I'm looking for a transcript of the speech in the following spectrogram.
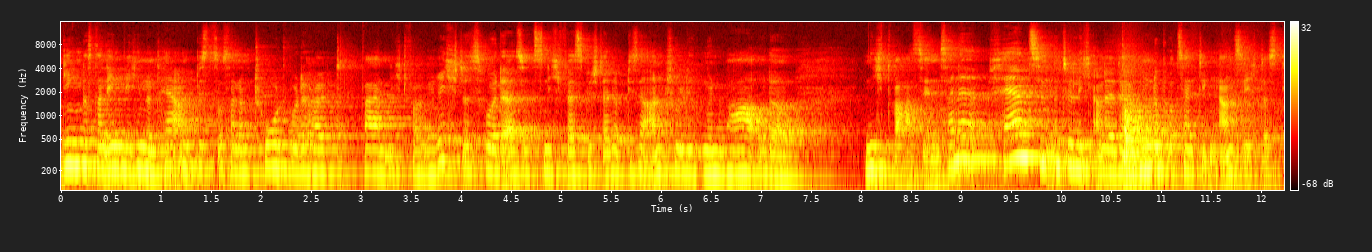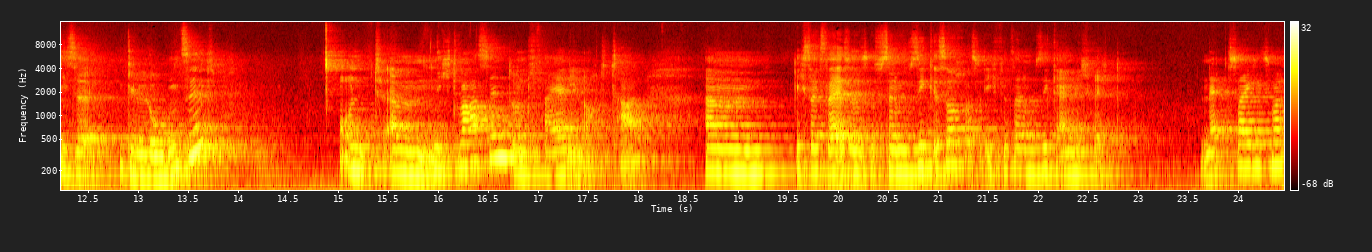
ging das dann irgendwie hin und her und bis zu seinem Tod wurde halt, war er nicht vor Gericht. Es wurde also jetzt nicht festgestellt, ob diese Anschuldigungen wahr oder nicht wahr sind. Seine Fans sind natürlich alle der hundertprozentigen Ansicht, dass diese gelogen sind und ähm, nicht wahr sind und feiern ihn auch total. Ähm, ich sag's gleich, also seine Musik ist auch, also ich finde seine Musik eigentlich recht nett, sage ich jetzt mal.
